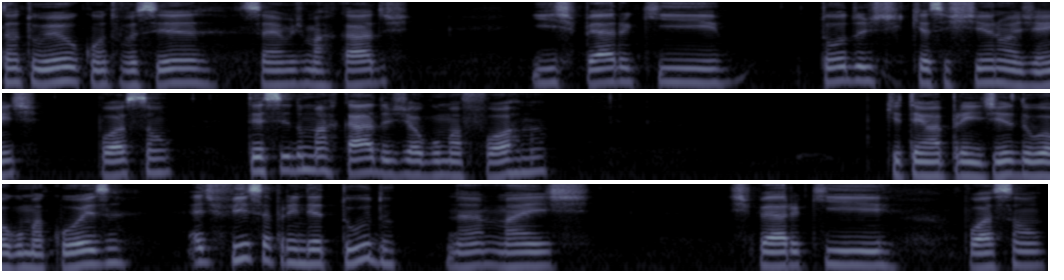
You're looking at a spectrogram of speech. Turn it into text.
tanto eu quanto você saímos marcados e espero que todos que assistiram a gente possam ter sido marcados de alguma forma, que tenham aprendido alguma coisa. É difícil aprender tudo, né? Mas espero que possam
